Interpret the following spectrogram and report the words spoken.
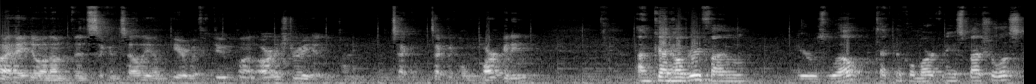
Hi, how you doing? I'm Vince Sicantelli. I'm here with DuPont Artistri and tech, Technical Marketing. I'm Ken Hogrefe. I'm here as well, Technical Marketing Specialist.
